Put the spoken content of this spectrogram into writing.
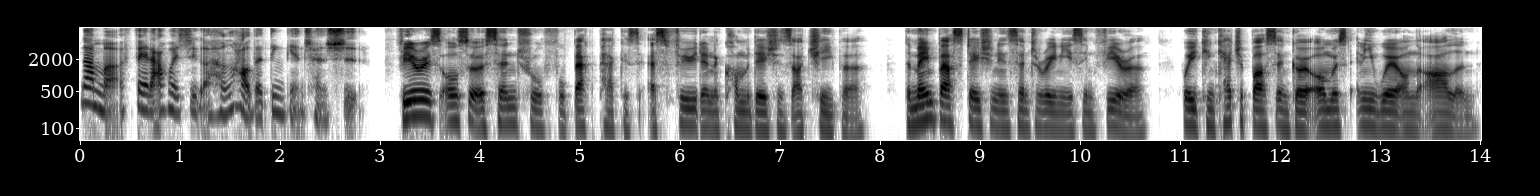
那么费拉会是一个很好的定点城市。Fira is also a central for backpackers as food and accommodations are cheaper. The main bus station in Santorini is in Fira, where you can catch a bus and go almost anywhere on the island.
